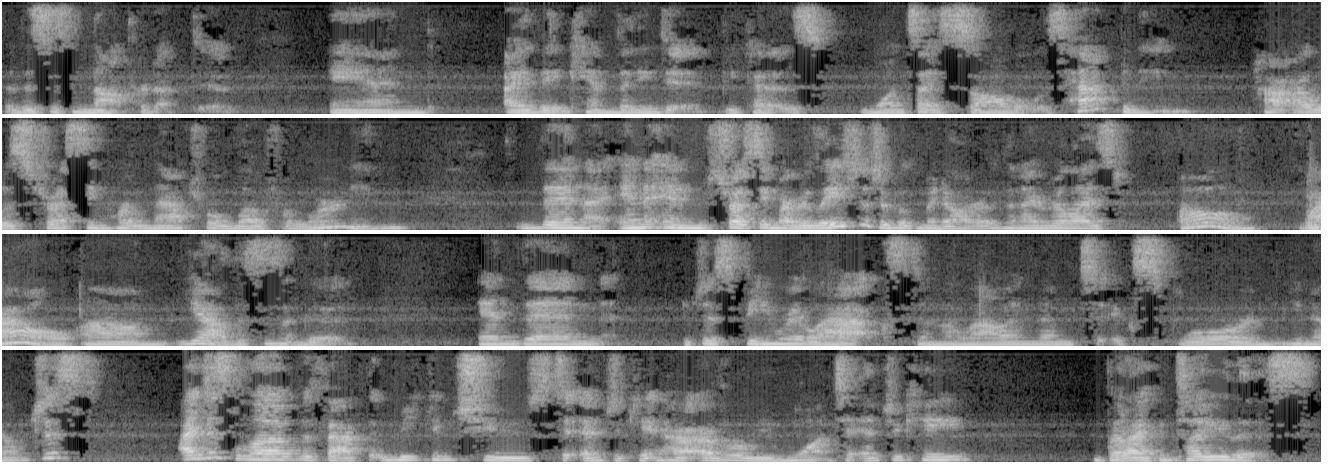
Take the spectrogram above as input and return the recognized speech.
that this is not productive. And I thank Him that He did because once I saw what was happening, how I was stressing her natural love for learning, then I, and, and stressing my relationship with my daughter, then I realized, oh wow, um, yeah, this isn't good. And then just being relaxed and allowing them to explore and you know just I just love the fact that we can choose to educate however we want to educate. But I can tell you this:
